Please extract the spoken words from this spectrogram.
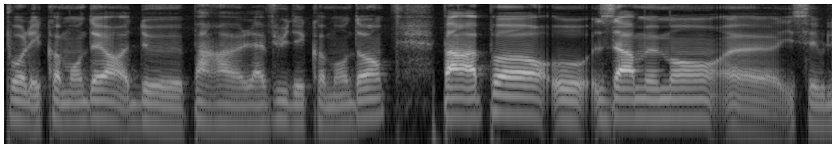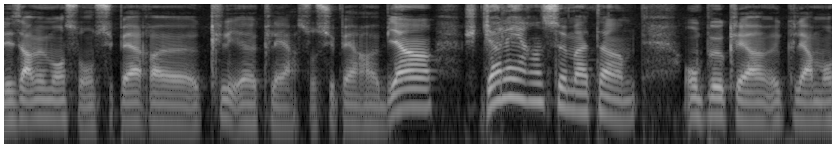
pour les commandeurs de par la vue des commandants. Par rapport aux armements, les armements sont super clairs, sont super bien. Je galère hein, ce matin. On peut clairement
